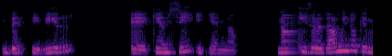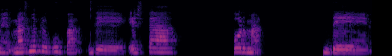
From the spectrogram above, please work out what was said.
decidir eh, quién sí y quién no. ¿no? Y sobre todo a mí lo que más me preocupa de esta forma de,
